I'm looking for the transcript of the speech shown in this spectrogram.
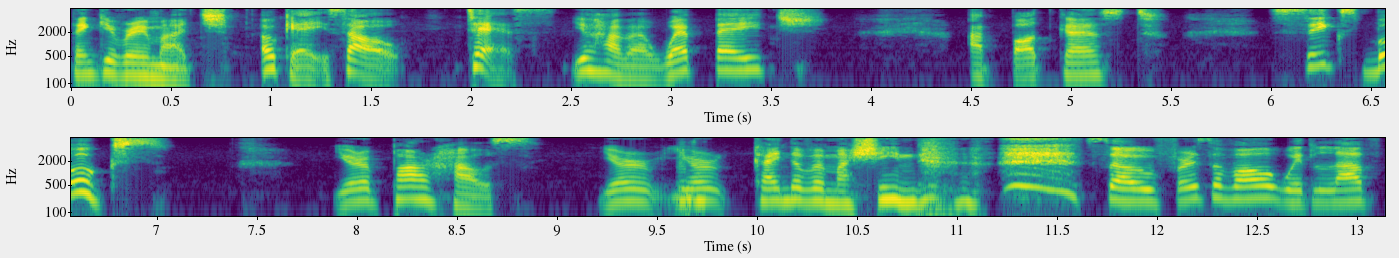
Thank you very much. Okay, so Tess, you have a web page, a podcast, six books. You're a powerhouse. You're you're kind of a machine. so first of all, we'd love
